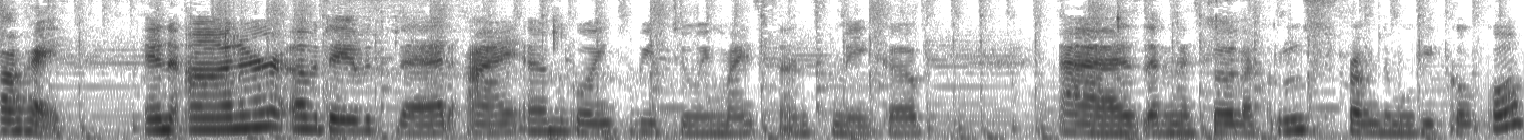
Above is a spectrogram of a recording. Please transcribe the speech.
Okay, in honor of Day of the Dead, I am going to be doing my son's makeup as Ernesto de la Cruz from the movie Coco.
